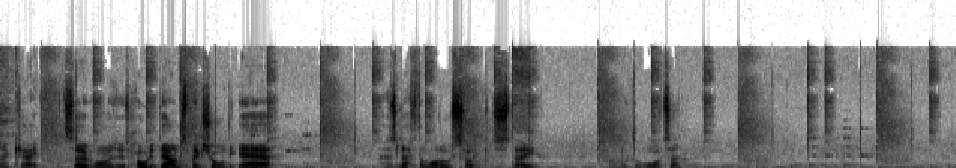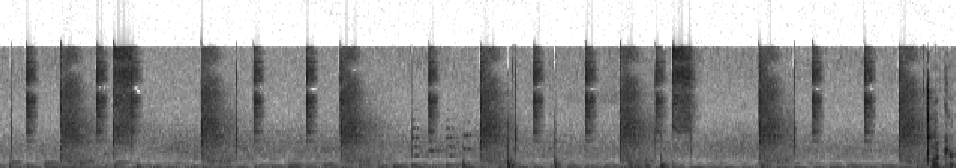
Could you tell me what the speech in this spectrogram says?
Okay, so what I want to do is hold it down, just make sure all the air has left the model so it can stay under the water. Okay,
